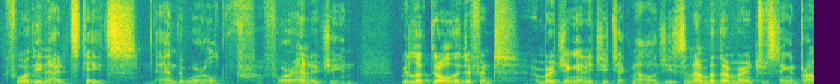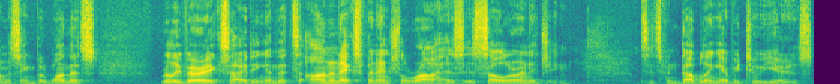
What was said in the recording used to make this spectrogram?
for the United States and the world for energy. And we looked at all the different emerging energy technologies. A number of them are interesting and promising, but one that's really very exciting and that's on an exponential rise is solar energy. It's been doubling every two years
